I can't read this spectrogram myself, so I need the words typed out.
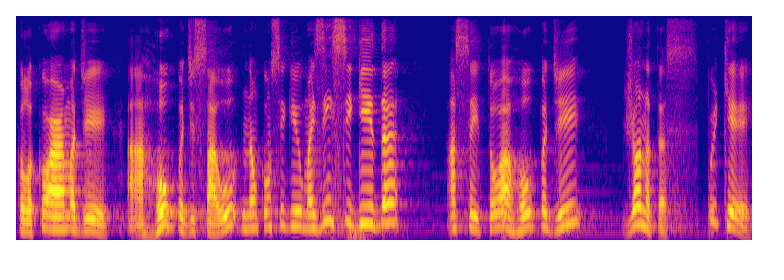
colocou a arma de a roupa de Saul, não conseguiu, mas em seguida aceitou a roupa de Jonatas. Por quê?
